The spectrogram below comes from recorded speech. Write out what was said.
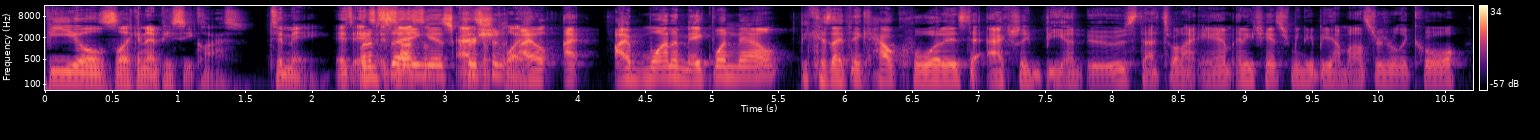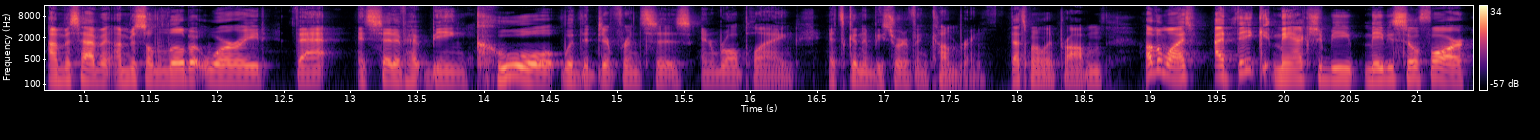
feels like an NPC class to me. It's, What I'm it's, it's not saying some- is, Christian. I I, I want to make one now because I think how cool it is to actually be an ooze. That's what I am. Any chance for me to be a monster is really cool. I'm just having. I'm just a little bit worried that instead of being cool with the differences in role playing, it's going to be sort of encumbering. That's my only problem. Otherwise, I think it may actually be maybe so far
